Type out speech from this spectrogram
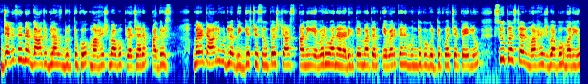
జనసేన గాజు గ్లాస్ గుర్తుకు మహేష్ బాబు ప్రచారం అదుర్స్. మన టాలీవుడ్లో బిగ్గెస్ట్ సూపర్ స్టార్స్ అని ఎవరు అని అడిగితే మాత్రం ఎవరికైనా ముందుకు గుర్తుకు వచ్చే పేర్లు సూపర్ స్టార్ మహేష్ బాబు మరియు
